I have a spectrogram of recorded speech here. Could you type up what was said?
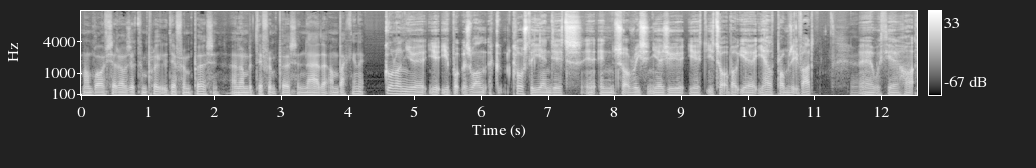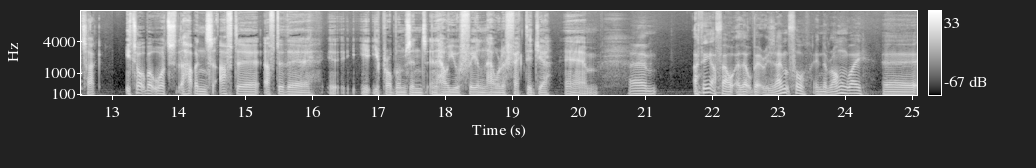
my wife said I was a completely different person. And I'm a different person now that I'm back in it going on your, your, your book as well, close to the end, it's in, in sort of recent years, you, you you talk about your, your health problems that you've had yeah. uh, with your heart attack. You talk about what happens after after the your problems and, and how you were feeling, how it affected you. Um, um, I think I felt a little bit resentful in the wrong way. Uh,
